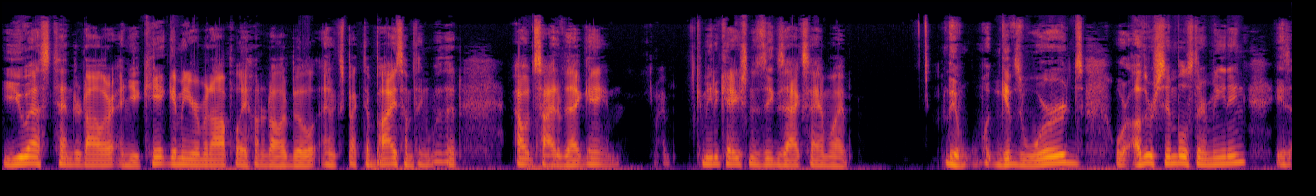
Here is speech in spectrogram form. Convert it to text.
U.S. tender dollar and you can't give me your Monopoly $100 bill and expect to buy something with it outside of that game. Communication is the exact same way. The, what gives words or other symbols their meaning is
